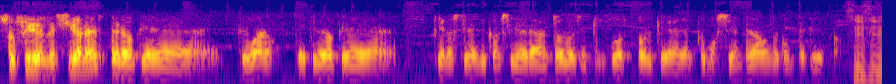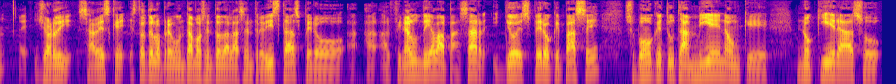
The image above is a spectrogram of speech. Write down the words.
sufrido lesiones pero que, que bueno, que creo que, que nos tienen que considerar todos los equipos porque como siempre vamos a competir. Eh, Jordi, sabes que esto te lo preguntamos en todas las entrevistas, pero al final un día va a pasar y yo espero que pase. Supongo que tú también, aunque no quieras o,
